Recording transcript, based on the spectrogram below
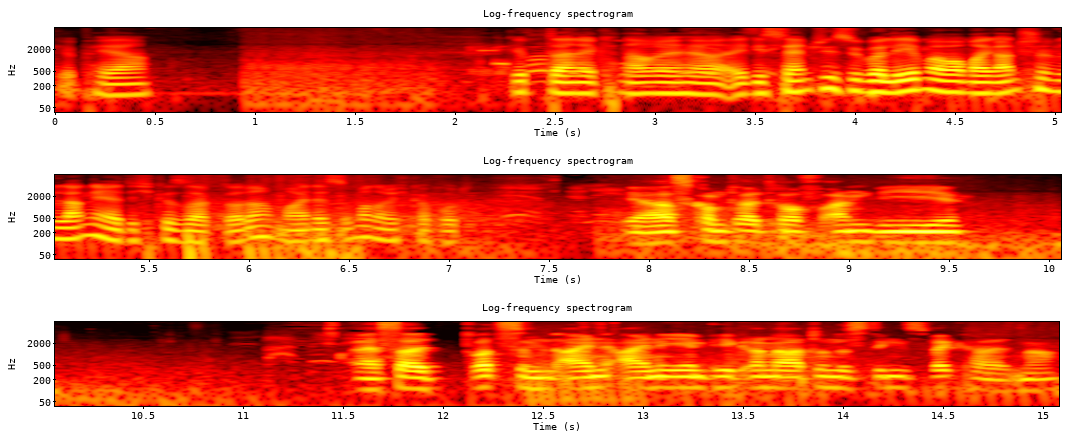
Gib her. Gib deine Knarre her. Ey, die Sentries überleben aber mal ganz schön lange, hätte ich gesagt, oder? Meine ist immer noch nicht kaputt. Ja, es kommt halt drauf an, wie... Er ist halt trotzdem ein, eine EMP-Granate und das Ding ist weg halt, ne?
